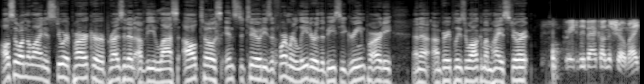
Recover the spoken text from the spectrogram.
Also on the line is Stuart Parker, president of the Los Altos Institute. He's a former leader of the BC Green Party, and uh, I'm very pleased to welcome him. Hi, Stuart. Great to be back on the show, Mike.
